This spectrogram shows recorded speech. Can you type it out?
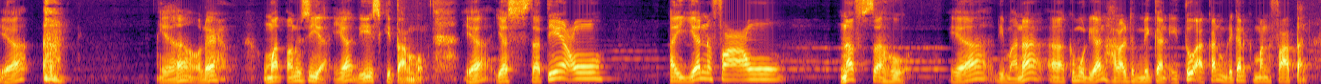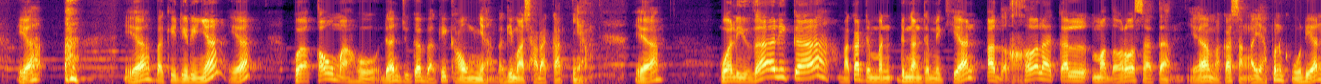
ya ya oleh umat manusia ya di sekitarmu ya yastati'u ayyanfa'u nafsahu ya di mana uh, kemudian hal demikian itu akan memberikan kemanfaatan ya ya bagi dirinya ya wa qaumahu dan juga bagi kaumnya, bagi masyarakatnya. Ya. Walidzalika maka dengan demikian adkhalakal madrasata ya maka sang ayah pun kemudian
